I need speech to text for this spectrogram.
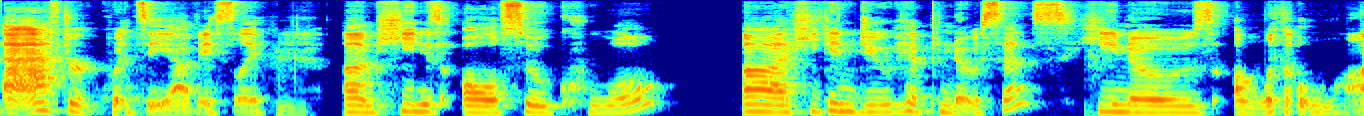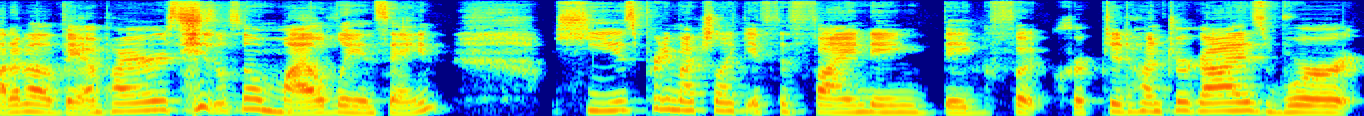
after Quincy, obviously. Hmm. Um, he's also cool. Uh, he can do hypnosis. He knows a, like a lot about vampires. He's also mildly insane. He's pretty much like if the Finding Bigfoot cryptid hunter guys were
